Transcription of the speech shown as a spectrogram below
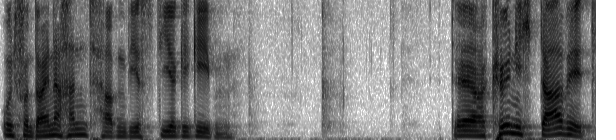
und von deiner Hand haben wir es dir gegeben. Der König David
